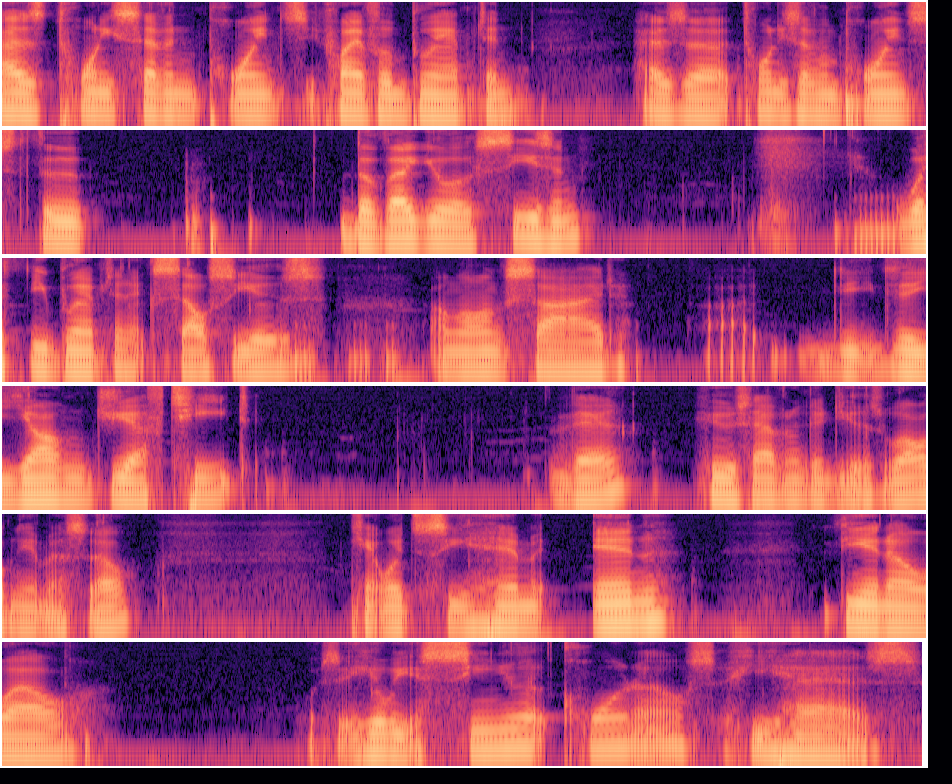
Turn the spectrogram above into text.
has 27 points. He's playing for Brampton. Has uh, 27 points through the regular season with the Brampton Excelsiors alongside uh, the the young Jeff Teat there, who's having a good year as well in the MSL. Can't wait to see him in the NLL. Was it? He'll be a senior at Cornell, so he has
